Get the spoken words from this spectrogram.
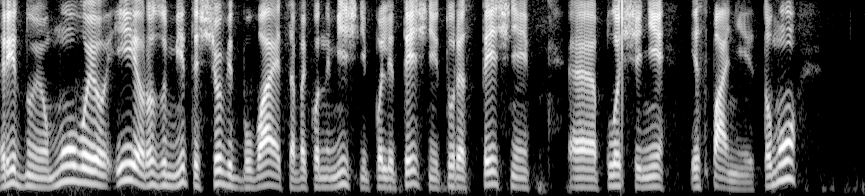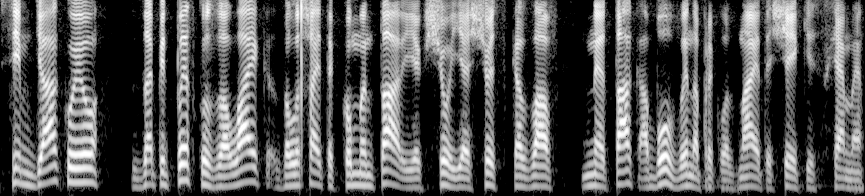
рідною мовою і розуміти, що відбувається в економічній, політичній, туристичній е, площині Іспанії. Тому всім дякую за підписку, за лайк. Залишайте коментар, якщо я щось сказав не так, або ви, наприклад, знаєте ще якісь схеми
